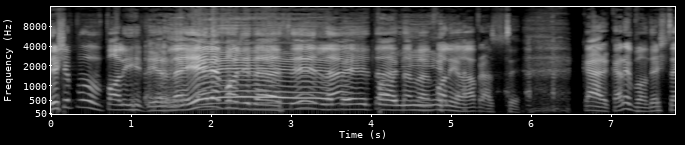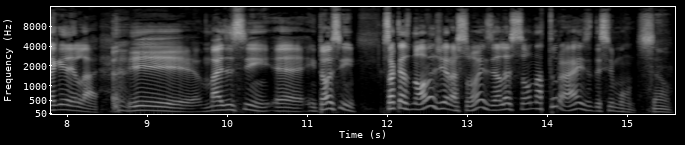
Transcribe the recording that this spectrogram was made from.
Deixa pro Paulinho Ribeiro, né? Ele é, é bom de dança. Ele lá, é, tá, Paulinho. Tá, Paulinho, um abraço pra você. Cara, o cara é bom, deixa segue ele lá. E, mas assim, é, então assim, só que as novas gerações, elas são naturais desse mundo. São.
